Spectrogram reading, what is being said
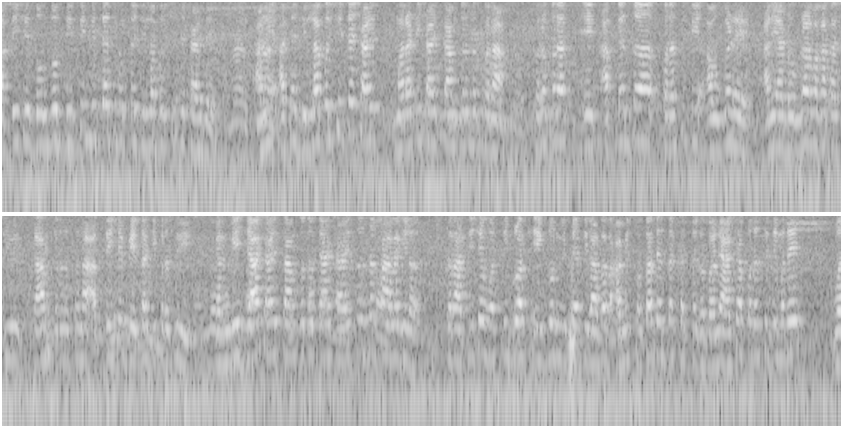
अतिशय दोन दोन तीन तीन विद्यार्थी फक्त जिल्हा परिषदेच्या शाळेत आहेत. आणि अशा जिल्हा परिषदच्या शाळेत मराठी शाळेत काम करत असताना खरोखरच एक अत्यंत परिस्थिती अवघड आहे. आणि या डोंगराळ भागात अशी काम करत असताना अतिशय बेताची परिस्थिती. कारण मी ज्या शाळेत काम करतो त्या शाळेतच जर पाहायला गेलं तर अतिशय वसतिगृहात एक दोन विद्यार्थी राहतात. आम्ही स्वतः त्यांचा खर्च करतो. आणि अशा परिस्थितीमध्ये व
